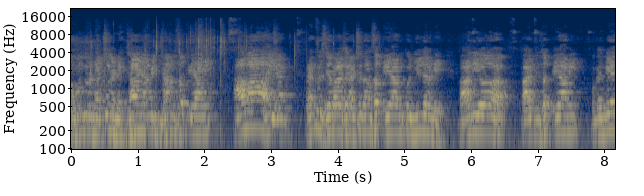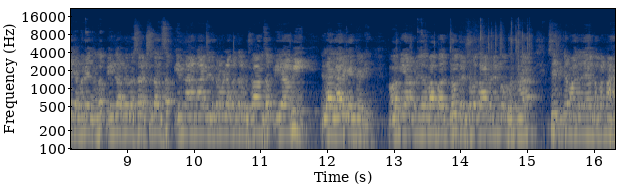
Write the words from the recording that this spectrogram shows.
ಭವಂತರ ದಕ್ಷಿಣ ನಿಗ್ಧಾಯಾಮಿ ಜ್ಞಾನ ಸಪ್ಯಾಮಿ ఆవాహయ రత్న శివాసి నక్షత్రం సప్యామి కొన్ని నీళ్ళండి పాదయో పాద్యం సప్యామి గంగే జమనే సప్యంగా వసరక్షతం సప్యం నానా విధ ప్రమణ పత్ర పుష్పాం సప్యామి ఇలా గారిగించండి ఓం యోన ప్రజల బాబద్ధో దృశ్యవతాపనంగ భూత్న శ్రీ పితృమాత దేవత పన్నః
